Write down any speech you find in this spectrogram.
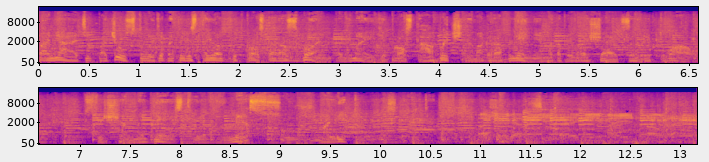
понять и почувствовать. Это перестает быть просто разбоем, понимаете? Просто обычным ограблением. Это превращается в ритуал, в священное действие, в мессу, в молитву, если хотите. Ваши версии, дорогие мои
